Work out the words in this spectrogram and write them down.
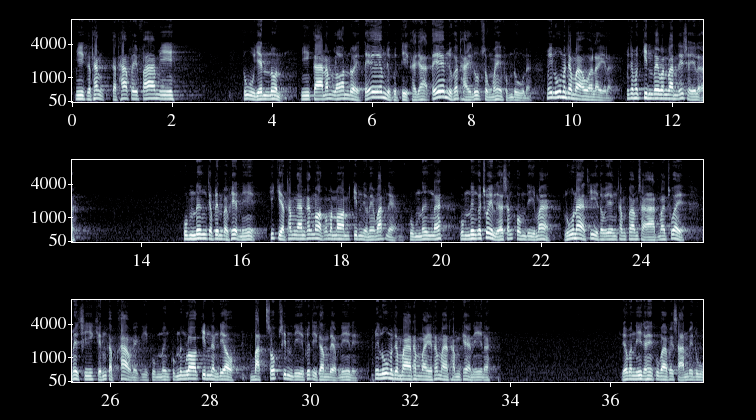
มีกระทั่งกระทะไฟฟ้ามีตู้เย็นนู่น มีกาน้ำร้อนด้วย เต็มอยู่กุฏิขยะ เต็มอยู่ก็ถ่ายรูปส่งมาให้ผมดูนะไม่รู้มันจะมาเอาอะไรล่ะ มันจะมากินไปวันๆเฉยๆเหรอกลุ่มหนึ่งจะเป็นประเภทนี้ขี้เกียจทำงานข้างนอกก็มานอนกินอยู่ในวัดเนี่ย กลุ่มหนึ่งนะกลุ่มหนึ่งก็ช่วยเหลือสังคมดีมาก รู้หน้าที่ตัวเองทำความสะอาดมาช่วยแม่ชีเข็นกับข้าวเนี่ยอีกกลุ่มหนึ่งกลุ่มหนึ่งรอกินอย่างเดียว บัตรซบสิ้นดีพฤติกรรมแบบนี้เนี่ยไม่รู้มันจะมาทำไมถ้ามาทำแค่นี้นะ เดี๋ยววันนี้จะให้ครูบาไปสารไปดู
